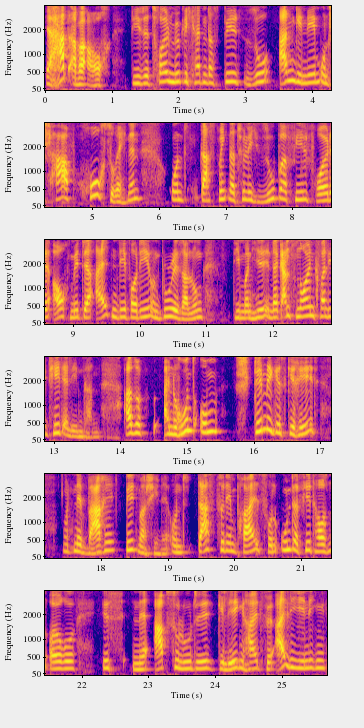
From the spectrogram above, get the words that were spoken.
Er hat aber auch diese tollen Möglichkeiten, das Bild so angenehm und scharf hochzurechnen und das bringt natürlich super viel Freude auch mit der alten DVD- und Blu-ray-Sammlung, die man hier in der ganz neuen Qualität erleben kann. Also ein rundum stimmiges Gerät und eine wahre Bildmaschine. Und das zu dem Preis von unter 4000 Euro ist eine absolute Gelegenheit für all diejenigen,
